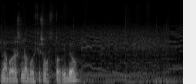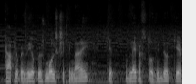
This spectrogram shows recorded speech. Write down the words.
να μπορέσω να βοηθήσω με αυτό το βίντεο κάποιο παιδί ο οποίος μόλις ξεκινάει και βλέπει αυτό το βίντεο και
